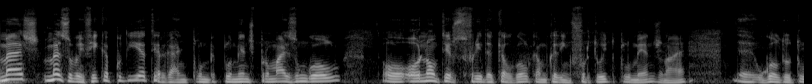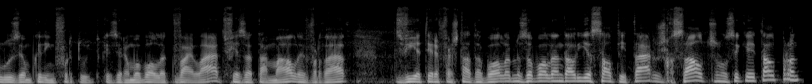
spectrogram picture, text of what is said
Mas, mas o Benfica podia ter ganho pelo, pelo menos por mais um golo, ou, ou, não ter sofrido aquele gol, que é um bocadinho fortuito, pelo menos, não é? Uh, o gol do Toulouse é um bocadinho fortuito, quer dizer, é uma bola que vai lá, a defesa está mal, é verdade, devia ter afastado a bola, mas a bola anda ali a saltitar, os ressaltos, não sei o que e tal, pronto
